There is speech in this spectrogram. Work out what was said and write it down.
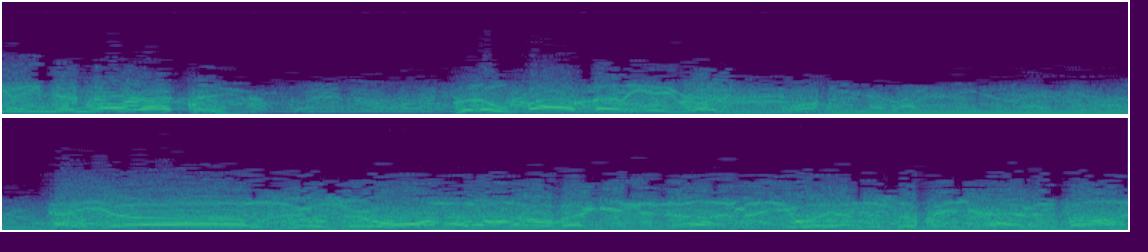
that's all right too. Good old 598 Rabbit. Hey, uh, 001, I don't know about getting it done, but anyway, I'm just up in here having fun.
